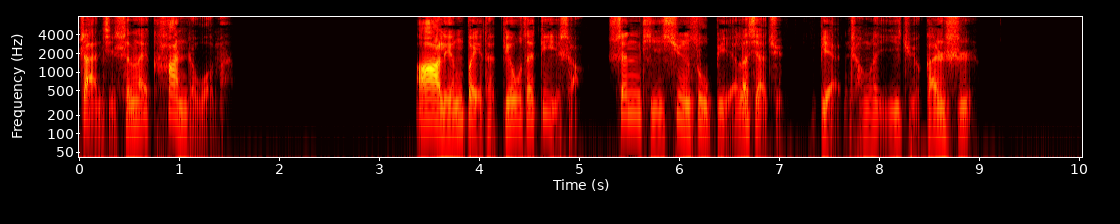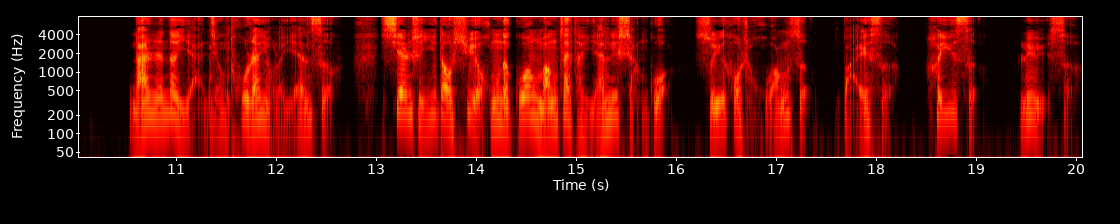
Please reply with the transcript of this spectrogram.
站起身来看着我们。阿玲被他丢在地上，身体迅速瘪了下去，变成了一具干尸。男人的眼睛突然有了颜色，先是一道血红的光芒在他眼里闪过，随后是黄色、白色、黑色。绿色。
